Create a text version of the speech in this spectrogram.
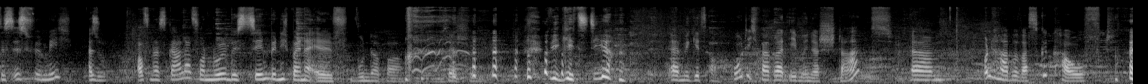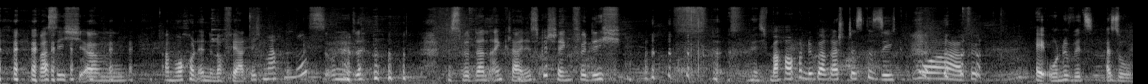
das ist für mich, also auf einer Skala von 0 bis 10 bin ich bei einer 11. Wunderbar, sehr schön. Wie geht's dir? Äh, mir geht's auch gut. Ich war gerade eben in der Stadt ähm, und habe was gekauft, was ich ähm, am Wochenende noch fertig machen muss. Und das wird dann ein kleines Geschenk für dich. Ich mache auch ein überraschtes Gesicht. Boah, für, ey, ohne Witz, also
